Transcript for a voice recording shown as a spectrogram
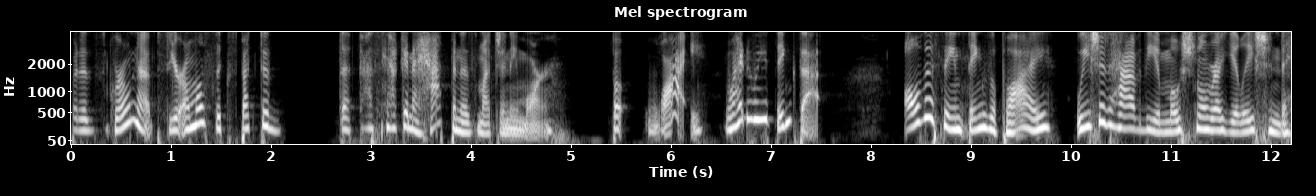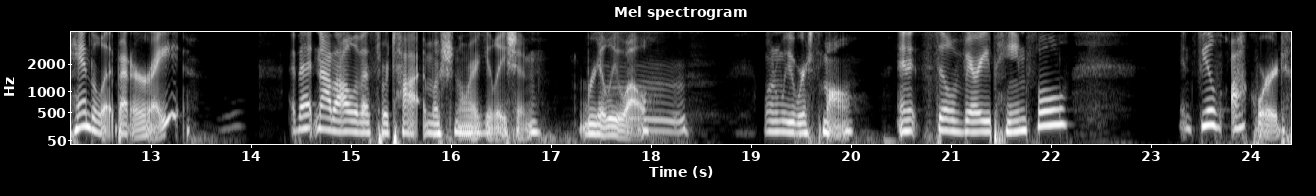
But as grown ups, you're almost expected that that's not going to happen as much anymore. But why? Why do we think that? All the same things apply. We should have the emotional regulation to handle it better, right? I bet not all of us were taught emotional regulation really well Mm, when we were small. And it's still very painful and feels awkward.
